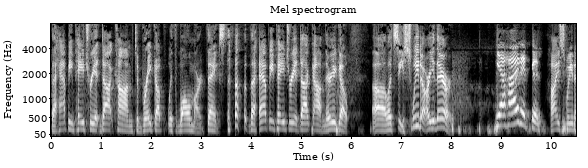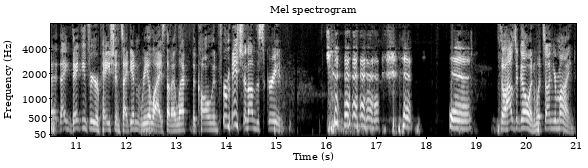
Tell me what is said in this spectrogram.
thehappypatriot.com, to break up with Walmart. Thanks. thehappypatriot.com. There you go. Uh, let's see. Sweeta, are you there? Yeah, hi, Redfin. Hi, Sweeta. Thank, thank you for your patience. I didn't realize that I left the call information on the screen. Yeah. So how's it going? What's on your mind?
